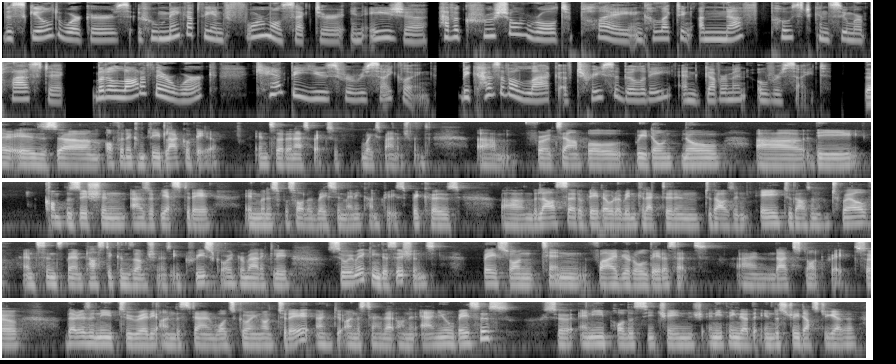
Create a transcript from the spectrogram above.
The skilled workers who make up the informal sector in Asia have a crucial role to play in collecting enough post consumer plastic, but a lot of their work can't be used for recycling because of a lack of traceability and government oversight. There is um, often a complete lack of data in certain aspects of waste management. Um, for example, we don't know uh, the composition as of yesterday in municipal solid waste in many countries because um, the last set of data would have been collected in 2008, 2012, and since then, plastic consumption has increased quite dramatically. So we're making decisions based on 10, five year old data sets, and that's not great. So there is a need to really understand what's going on today and to understand that on an annual basis. So any policy change, anything that the industry does together,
